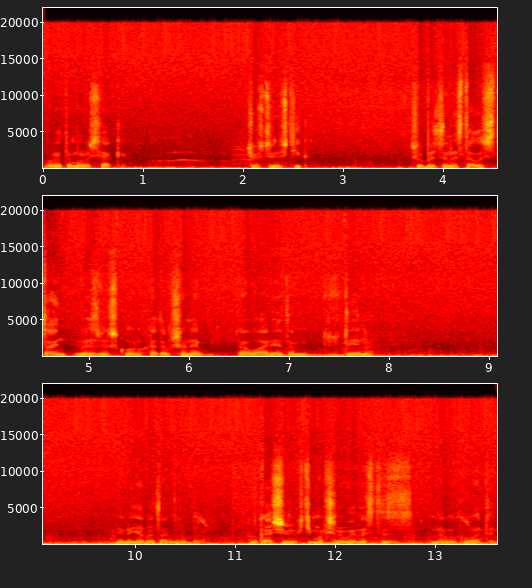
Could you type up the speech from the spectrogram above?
говорити може всяке. Чогось він втік. Що би це не сталося, стань, визви скоро, хай там що-небудь. Аварія, там людина. Я, я би так зробив. Ну, каже, що він хотів машину вивезти з- на евакуаторі.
